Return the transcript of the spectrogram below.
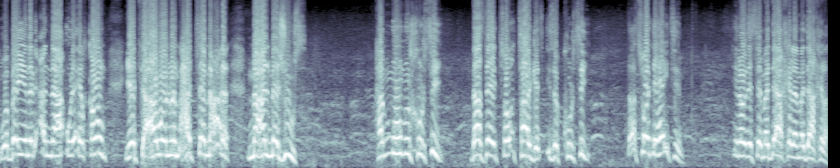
وبين بأن هؤلاء القوم يتعاونون حتى مع مع المجوس. همهم الكرسي That's their ta- target is a كرسي That's why they hate him You know they say مداخلة مداخلة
